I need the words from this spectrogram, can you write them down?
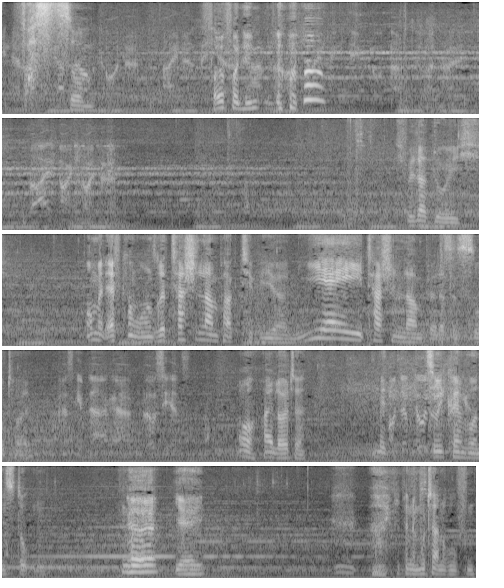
In der Was zum... Voll von hinten. Beeilt euch, Leute. ich will da durch. Und mit F kann man unsere Taschenlampe aktivieren. Yay, Taschenlampe. Das ist so toll. Es gibt Ärger. Los jetzt. Oh, hi Leute. Mit C können wir uns ducken. Yay. Ah, Ich muss meine Mutter anrufen.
